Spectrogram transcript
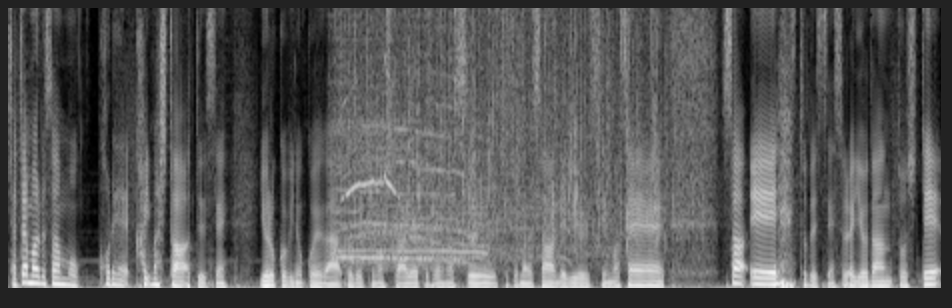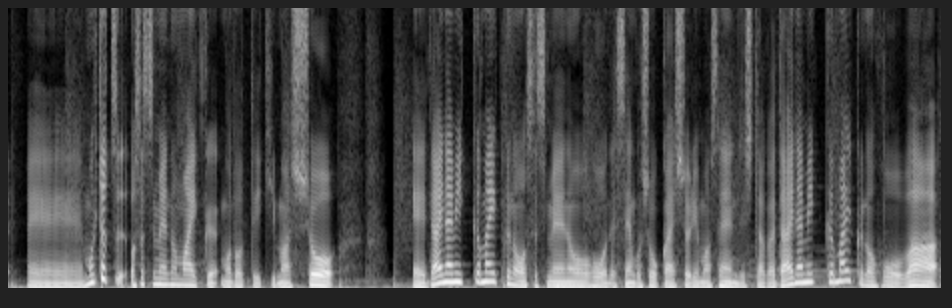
ちゃちゃまるさんもこれ買いましたってですね、喜びの声が届きました。ありがとうございます。ちゃちゃまるさん、レビューすいません。さあ、えー、っとですね、それは余談として、えーもう一つおすすめのマイク戻っていきましょう。えーダイナミックマイクのおすすめの方ですね、ご紹介しておりませんでしたが、ダイナミックマイクの方は、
